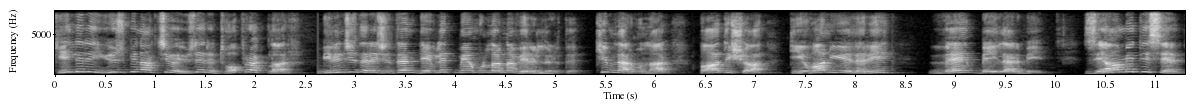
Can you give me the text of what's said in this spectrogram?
Geliri 100 bin akçe ve üzeri topraklar birinci dereceden devlet memurlarına verilirdi. Kimler bunlar? Padişah, divan üyeleri ve beylerbeyi. Zeamet ise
